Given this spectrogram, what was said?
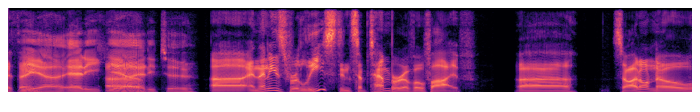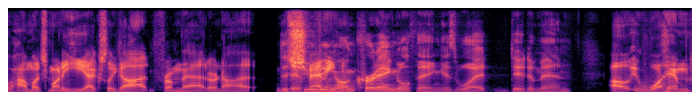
I think. yeah, Eddie. Yeah, Uh, Eddie too. Uh, and then he's released in September of 05. Uh, so I don't know how much money he actually got from that or not. The shooting any. on Kurt Angle thing is what did him in. Oh, what him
